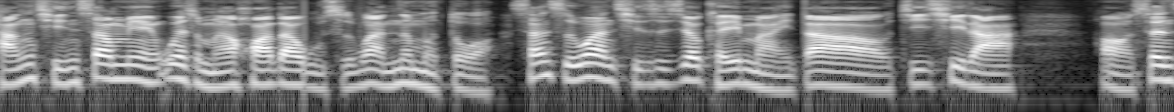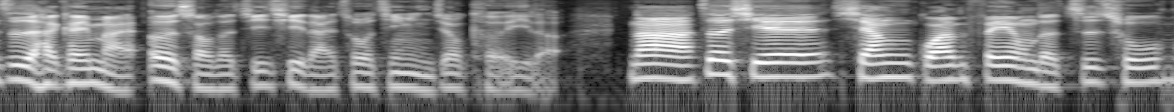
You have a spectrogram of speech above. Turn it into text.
行情上面为什么要花到五十万那么多？三十万其实就可以买到机器啦，哦，甚至还可以买二手的机器来做经营就可以了。那这些相关费用的支出，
